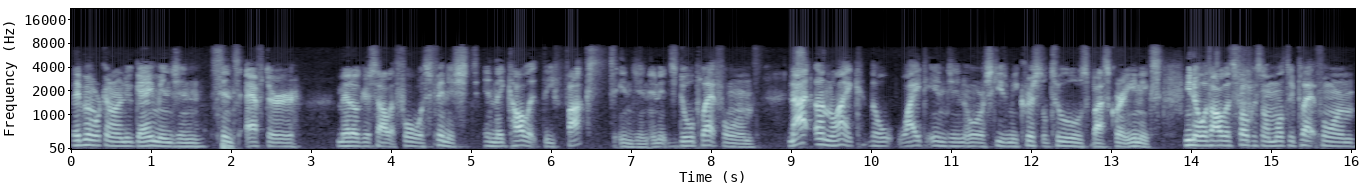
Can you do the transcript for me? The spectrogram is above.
they've been working on a new game engine since after Metal Gear Solid 4 was finished, and they call it the Fox engine, and it's dual platform. Not unlike the White engine or excuse me, Crystal Tools by Square Enix. You know, with all this focus on multi-platform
